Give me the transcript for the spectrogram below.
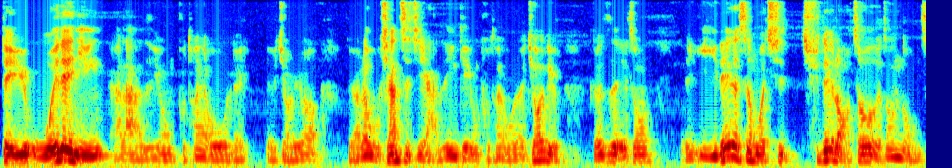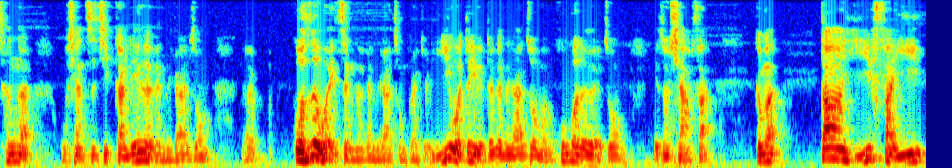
对于下一代人，阿拉也是用普通闲话来来教育，对阿拉互相之间也是应该用普通闲话来交流，搿是一种现代个生活去取代老早个搿种农村个互相之间隔离个搿能介一种，呃。各自为政个搿能介一种感觉，伊会得有得搿能介一种文化高头个一种一种想法。葛末当伊发现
